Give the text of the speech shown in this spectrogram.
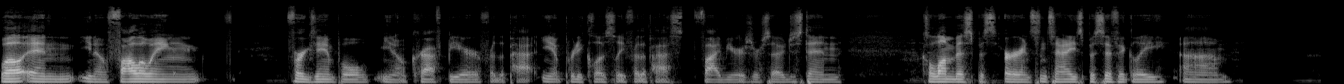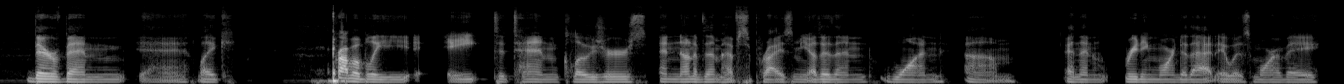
Well, and you know, following, for example, you know, craft beer for the past, you know, pretty closely for the past five years or so, just in Columbus or in Cincinnati specifically, um, there have been like probably eight to ten closures, and none of them have surprised me, other than one. Um, and then reading more into that it was more of a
